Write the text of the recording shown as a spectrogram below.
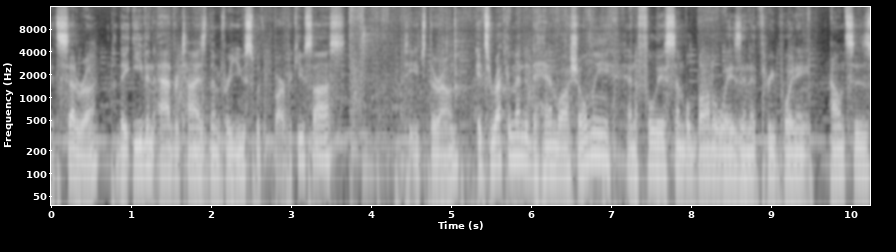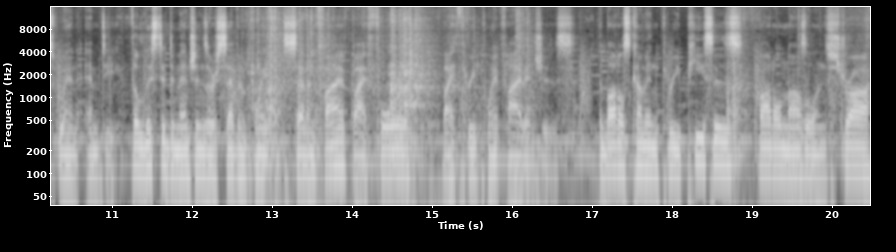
etc. They even advertise them for use with barbecue sauce to each their own. It's recommended to hand wash only, and a fully assembled bottle weighs in at 3.8 ounces when empty. The listed dimensions are 7.75 by 4 by 3.5 inches. The bottles come in three pieces, bottle, nozzle, and straw,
